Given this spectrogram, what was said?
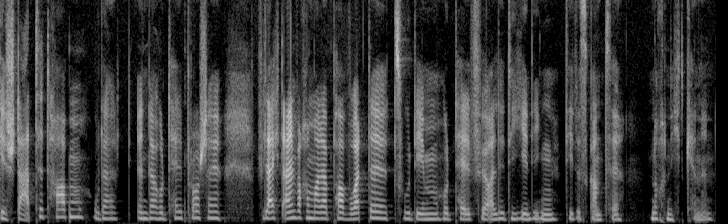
gestartet haben oder in der Hotelbranche. Vielleicht einfach mal ein paar Worte zu dem Hotel für alle diejenigen, die das Ganze noch nicht kennen.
